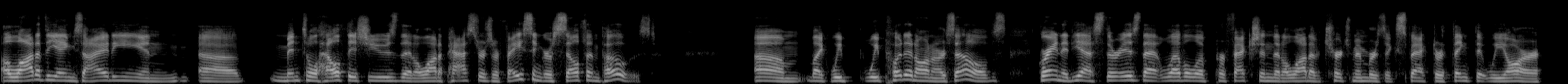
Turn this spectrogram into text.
a lot of the anxiety and uh, mental health issues that a lot of pastors are facing are self-imposed um like we we put it on ourselves. Granted yes there is that level of perfection that a lot of church members expect or think that we are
